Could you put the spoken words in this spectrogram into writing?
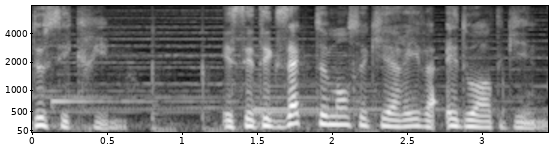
de ses crimes. Et c'est exactement ce qui arrive à Edward Ginn,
